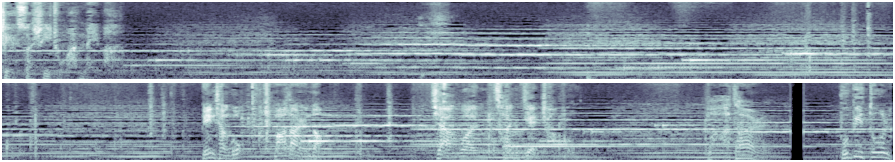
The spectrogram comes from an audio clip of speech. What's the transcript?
这也算是一种完美吧。禀长公，马大人到。下官参见长公。马大人，不必多礼，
